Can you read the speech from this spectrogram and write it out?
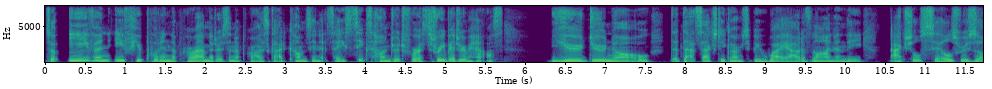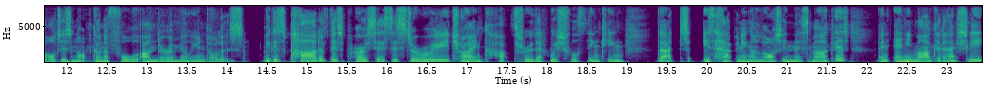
So even if you put in the parameters and a price guide comes in at say 600 for a three bedroom house, you do know that that's actually going to be way out of line and the actual sales result is not going to fall under a million dollars because part of this process is to really try and cut through that wishful thinking that is happening a lot in this market and any market actually.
